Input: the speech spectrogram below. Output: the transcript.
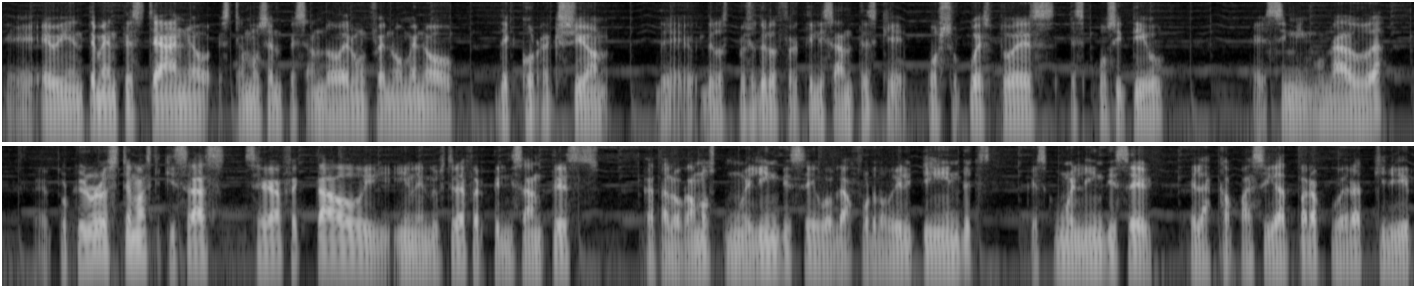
eh, evidentemente este año estamos empezando a ver un fenómeno de corrección de, los precios de los fertilizantes que por supuesto es, es positivo, eh, sin ninguna duda. Eh, porque uno de los temas que quizás se ve afectado y, en la industria de fertilizantes catalogamos como el índice o el Affordability Index, que es como el índice de la capacidad para poder adquirir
